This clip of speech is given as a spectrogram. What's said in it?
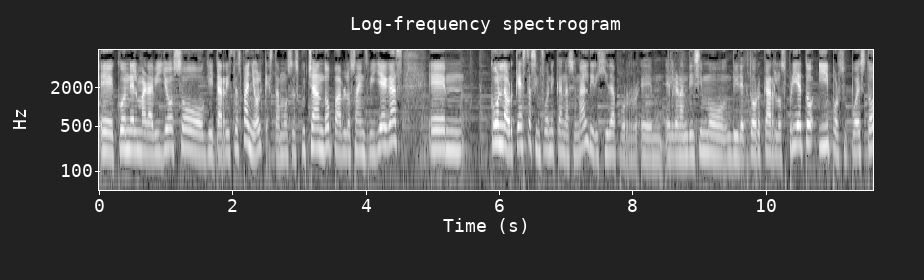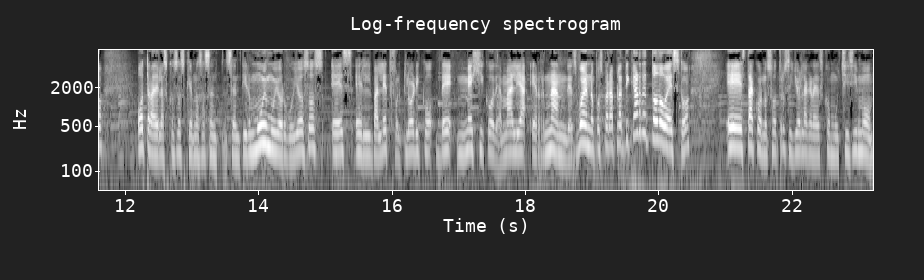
eh, con el maravilloso guitarrista español que estamos escuchando, Pablo Sainz Villegas em, con la Orquesta Sinfónica Nacional, dirigida por em, el grandísimo director Carlos Prieto, y por supuesto otra de las cosas que nos hacen sentir muy, muy orgullosos es el Ballet Folclórico de México de Amalia Hernández. Bueno, pues para platicar de todo esto, eh, está con nosotros y yo le agradezco muchísimo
